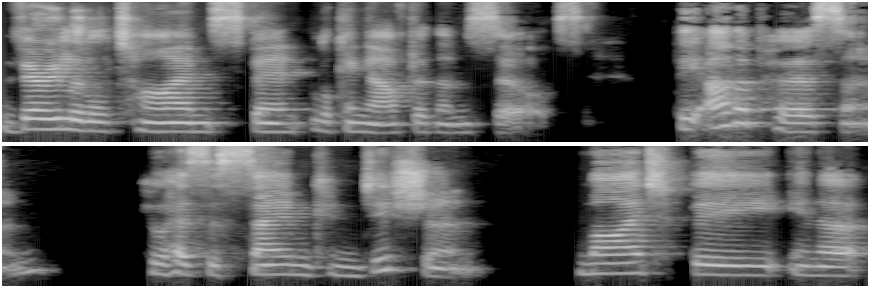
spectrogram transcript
very little time spent looking after themselves. The other person who has the same condition might be in a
